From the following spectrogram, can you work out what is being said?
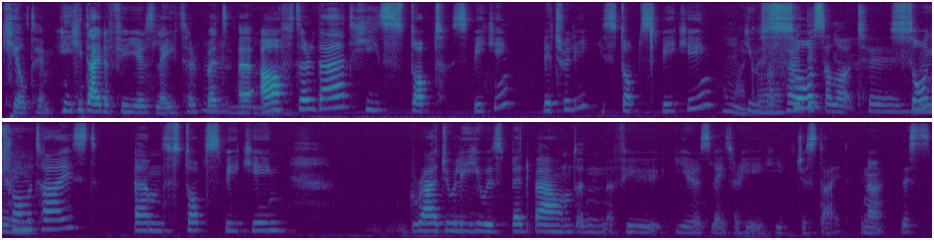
killed him. He, he died a few years later but uh, after that he stopped speaking literally he stopped speaking Oh my he was God. I've so heard this a lot too. so Really? traumatized um, stopped speaking gradually he was bedbound and a few years later he, he just died you know this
